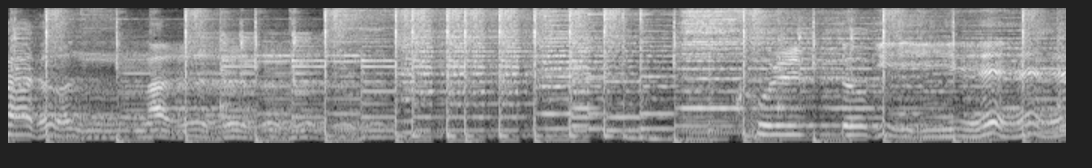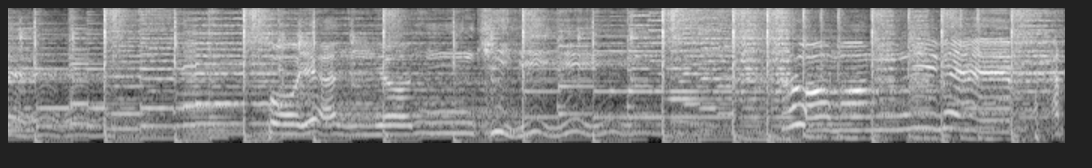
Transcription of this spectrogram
입학하던 날 굴뚝이에 뽀얀 연기 어머님의 밥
